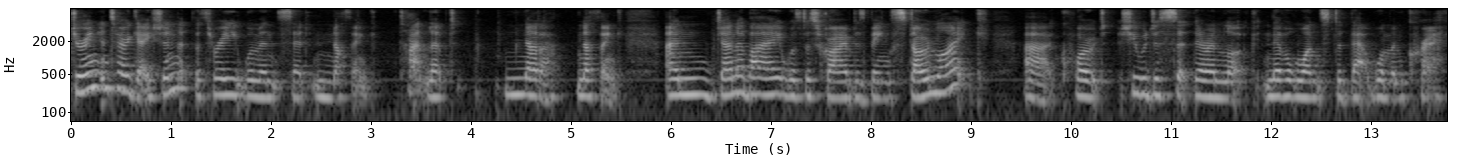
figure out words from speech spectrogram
during interrogation, the three women said nothing. Tight lipped, nada, nothing. Anjanabai was described as being stone like. Uh, quote, she would just sit there and look. Never once did that woman crack,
